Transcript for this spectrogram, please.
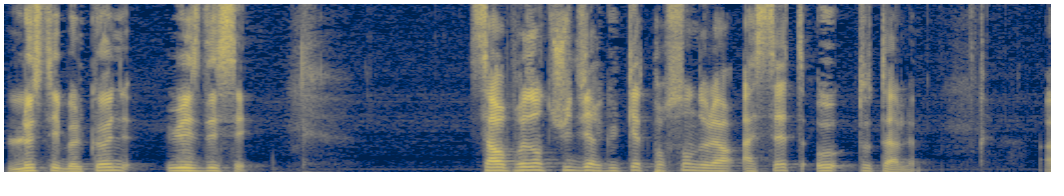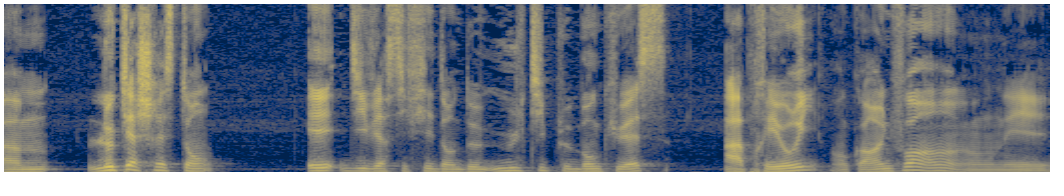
le stablecoin USDC. Ça représente 8,4% de leurs assets au total. Euh, le cash restant est diversifié dans de multiples banques US. A priori, encore une fois, hein, on, est,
